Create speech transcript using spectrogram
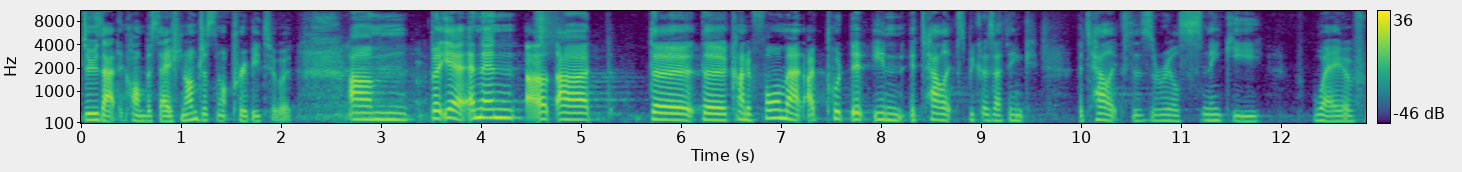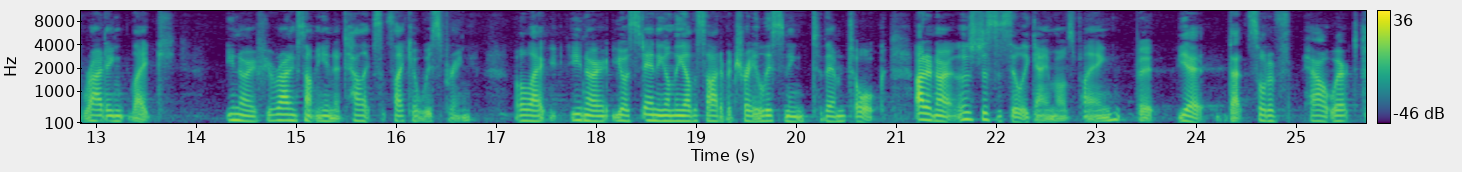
do that conversation. I'm just not privy to it. Um, but yeah, and then. Uh, uh, the the kind of format I put it in italics because I think italics is a real sneaky way of writing like you know, if you're writing something in italics, it's like you're whispering. Or like, you know, you're standing on the other side of a tree listening to them talk. I don't know. It was just a silly game I was playing. But yeah, that's sort of how it worked.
